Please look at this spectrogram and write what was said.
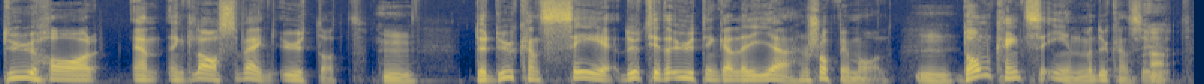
du har en, en glasvägg utåt Mm. där du kan se, du tittar ut i en galleria, en shoppingmall. Mm. De kan inte se in, men du kan se Ja. ut.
